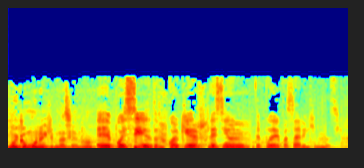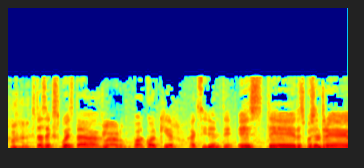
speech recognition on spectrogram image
Muy común en gimnasia, ¿no? Eh, pues sí, cualquier lesión te puede pasar en gimnasia. Estás expuesta Claro. a cualquier accidente. Este, después entré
